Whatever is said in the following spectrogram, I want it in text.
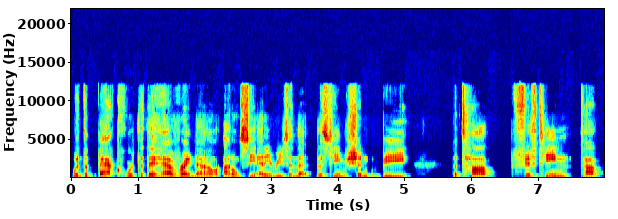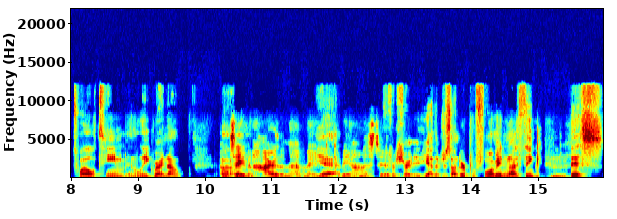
with the backcourt that they have right now, I don't see any reason that this team shouldn't be a top 15, top 12 team in the league right now. I would Uh, say even higher than that, maybe, yeah. to be honest, dude. For sure. Yeah, they're just underperforming. And I think Mhm. this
